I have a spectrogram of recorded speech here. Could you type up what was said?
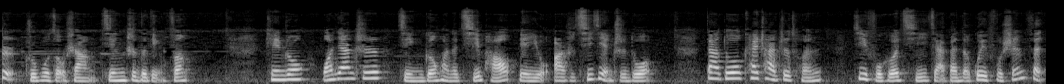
是逐步走上精致的顶峰。片中王佳芝仅更换的旗袍便有二十七件之多，大多开叉至臀，既符合其假扮的贵妇身份，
